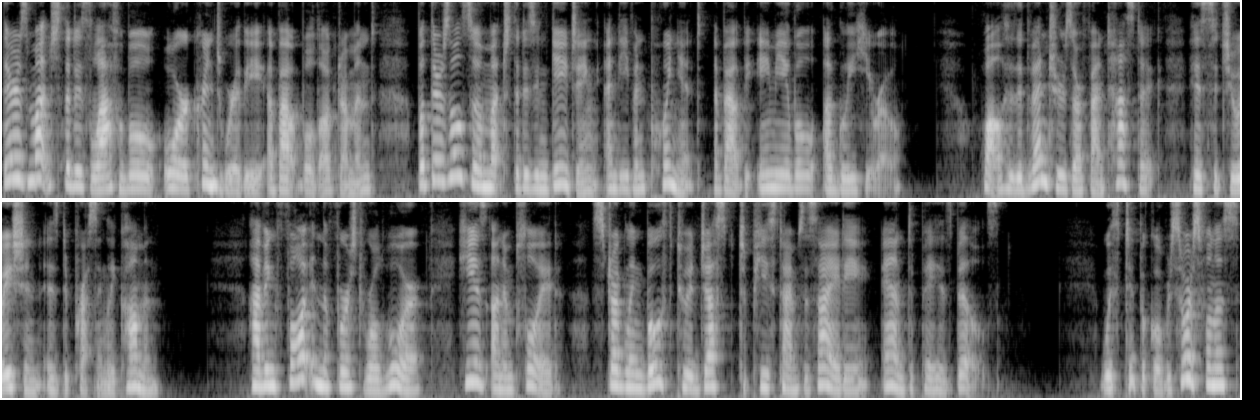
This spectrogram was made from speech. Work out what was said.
There is much that is laughable or cringeworthy about Bulldog Drummond, but there's also much that is engaging and even poignant about the amiable, ugly hero. While his adventures are fantastic, his situation is depressingly common. Having fought in the First World War, he is unemployed, struggling both to adjust to peacetime society and to pay his bills. With typical resourcefulness,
